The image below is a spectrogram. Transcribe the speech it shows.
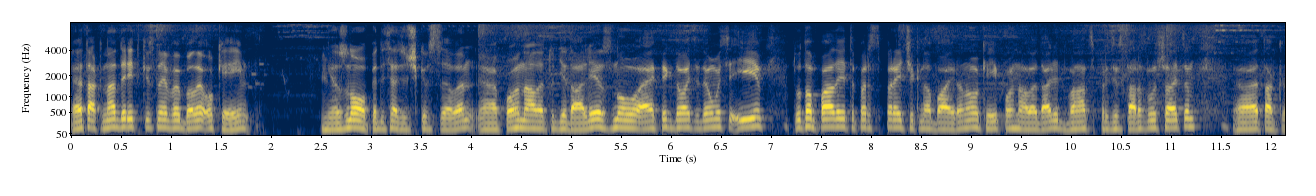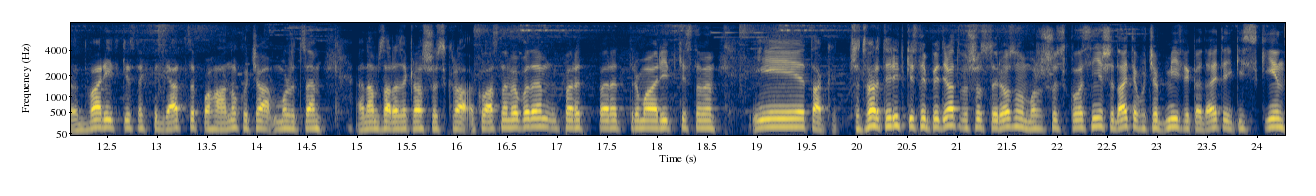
Е, так, на рідкісне вибили, окей. Е, Знову 50 очків сили. Е, погнали тоді далі. Знову епік, давайте дивимося. І тут нам падає тепер спрейчик на Байрона. Окей, погнали далі. 12 призів стар залишається. Е, так, два рідкісних підряд, це погано. Хоча, може, це нам зараз якраз щось класне випаде перед, перед трьома рідкісними. І так, четвертий рідкісний підряд, ви що серйозно, може щось класніше, дайте хоча б міфіка, дайте якийсь скін,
